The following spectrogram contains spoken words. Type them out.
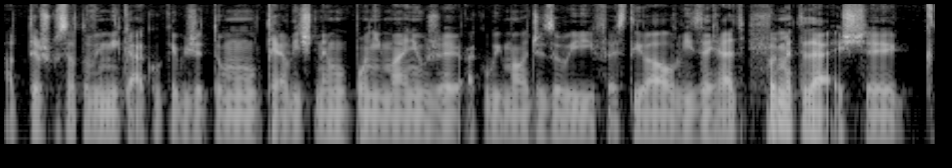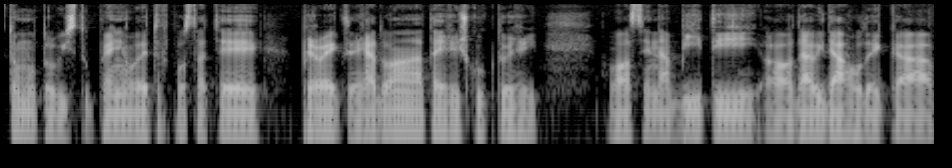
a trošku sa to vymýka ako keby, že tomu tradičnému ponímaniu, že ako by mal jazzový festival vyzerať. Poďme teda ešte k tomuto vystúpeniu. Je to v podstate projekt Radovana Tajrišku, ktorý vlastne na beaty Davida Hodeka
